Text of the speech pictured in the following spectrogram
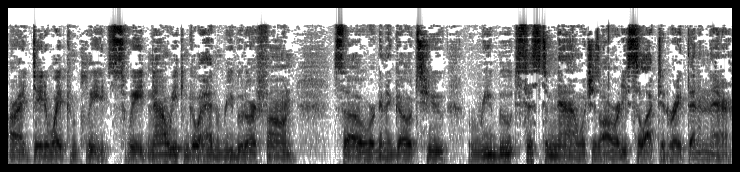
Alright, data wipe complete. Sweet. Now we can go ahead and reboot our phone. So we're going to go to reboot system now, which is already selected right then and there.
